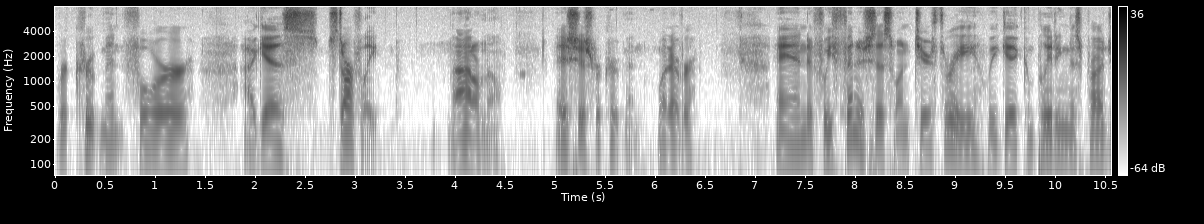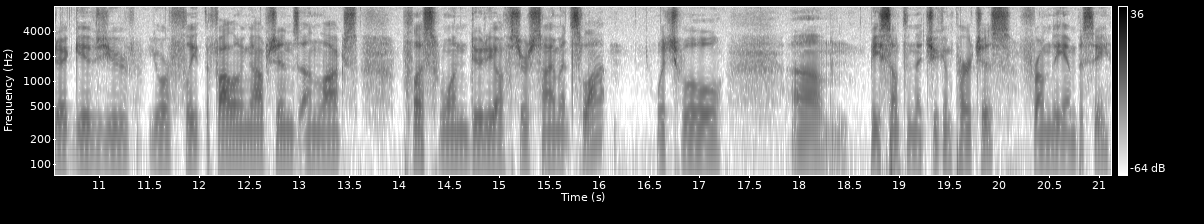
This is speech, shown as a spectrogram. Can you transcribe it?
recruitment for, I guess, Starfleet. I don't know. It's just recruitment, whatever. And if we finish this one, Tier 3, we get completing this project gives you your fleet the following options, unlocks plus one duty officer assignment slot, which will um, be something that you can purchase from the embassy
